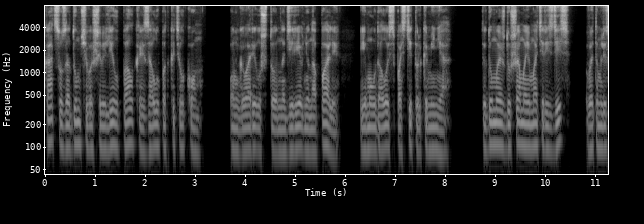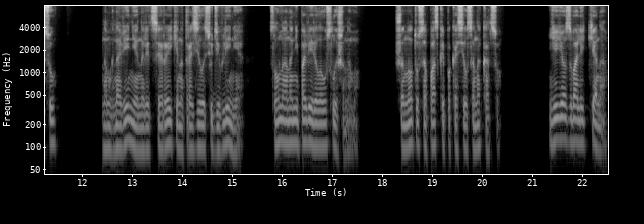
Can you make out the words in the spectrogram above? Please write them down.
Кацу задумчиво шевелил палкой залу под котелком. Он говорил, что на деревню напали, и ему удалось спасти только меня. «Ты думаешь, душа моей матери здесь, в этом лесу?» На мгновение на лице Рейкин отразилось удивление – словно она не поверила услышанному. Шиноту с опаской покосился на Кацу. Ее звали Кена,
